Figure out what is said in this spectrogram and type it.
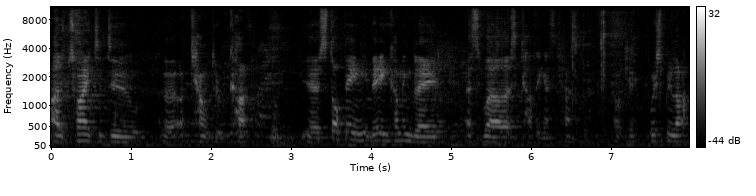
I'll try to do uh, a counter cut, uh, stopping the incoming blade as well as cutting as Casper. Okay, wish me luck.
